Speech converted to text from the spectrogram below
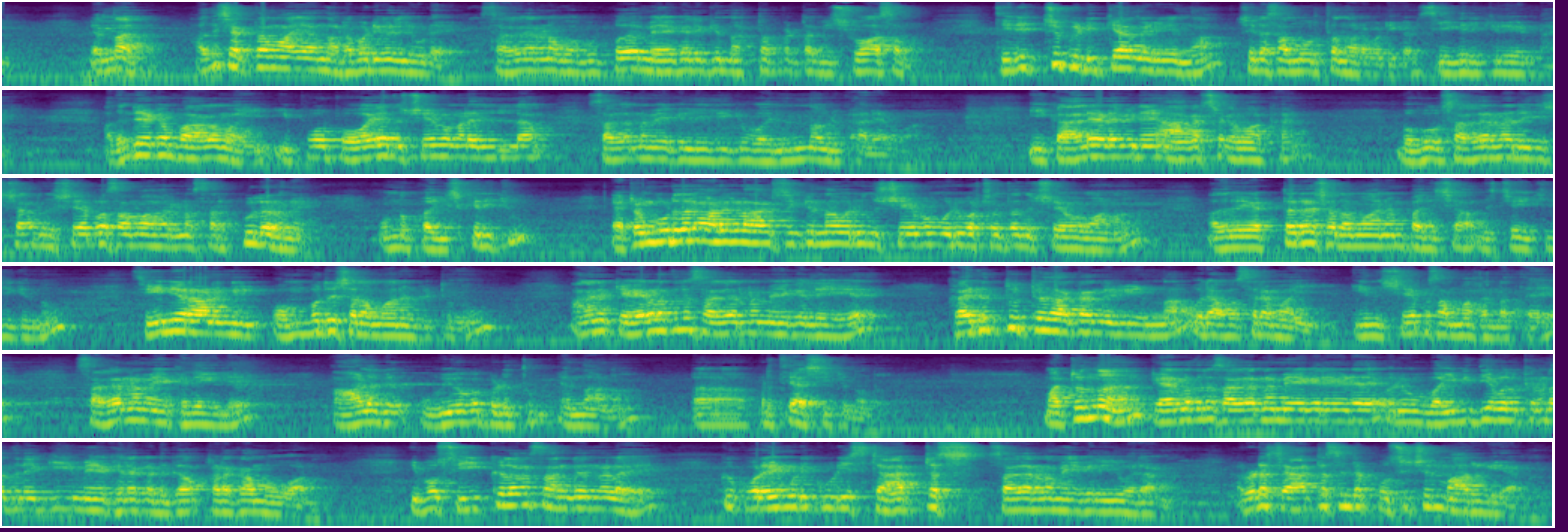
എന്നാൽ അതിശക്തമായ നടപടികളിലൂടെ സഹകരണ വകുപ്പ് മേഖലയ്ക്ക് നഷ്ടപ്പെട്ട വിശ്വാസം തിരിച്ചു പിടിക്കാൻ കഴിയുന്ന ചില സമൂർത്ത നടപടികൾ സ്വീകരിക്കുകയുണ്ടായി. അതിന്റെയൊക്കെ ഭാഗമായി ഇപ്പോൾ പോയ നിക്ഷേപങ്ങളെല്ലാം സഹകരണ മേഖലയിലേക്ക് വരുന്ന ഒരു കാലയളവാണ്. ഈ കാലയളവിനെ ആകർഷകമാക്കാൻ ബഹു സഹകരണ രജിസ്ട്രാർ നിക്ഷേപ സമാഹരണ സർക്കുലറിനെ ഒന്ന് പരിഷ്കരിച്ചു. ഏറ്റവും കൂടുതൽ ആളുകൾ ആകർഷിക്കുന്ന ഒരു നിക്ഷേപം ഒരു വർഷത്തെ നിക്ഷേപമാണ്. അതിന് എട്ടര ശതമാനം പലിശ നിശ്ചയിച്ചിരിക്കുന്നു. സീനിയർ ആണെങ്കിൽ ഒമ്പത് ശതമാനം കിട്ടുന്നു. അങ്ങനെ കേരളത്തിലെ സഹകരണ മേഖലയെ കരുത്തുറ്റതാക്കാൻ കഴിയുന്ന ഒരു അവസരമായി ഈ നിക്ഷേപ സമാഹരണത്തെ സഹകരണ മേഖലയിലെ ആളുകൾ ഉപയോഗപ്പെടുത്തും എന്നാണ് പ്രത്യാശിക്കുന്നത്. മറ്റൊന്ന് കേരളത്തിലെ സഹകരണ മേഖലയുടെ ഒരു വൈവിധ്യവൽക്കരണത്തിലേക്ക് ഈ മേഖല കടക്കാൻ കടക്കാൻ പോവുകയാണ്. ഇപ്പോൾ സി ക്ലാസ് അംഗങ്ങളെ കുറേ കൂടി കൂടി സ്റ്റാറ്റസ് സഹകരണ മേഖലയിൽ വരാണ്. അവരുടെ സ്റ്റാറ്റസിന്റെ പൊസിഷൻ മാറുകയാണ്.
